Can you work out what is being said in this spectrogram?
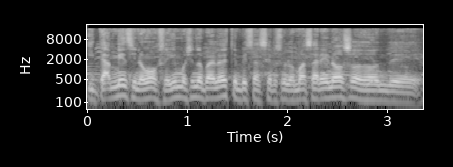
Y también si nos vamos, seguimos yendo para el oeste empieza a ser suelos más arenosos donde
